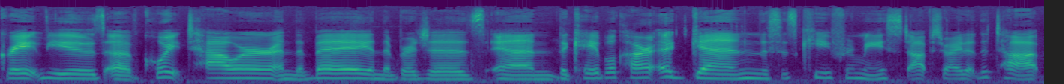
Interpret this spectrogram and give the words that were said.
Great views of Coit Tower and the bay and the bridges. And the cable car, again, this is key for me, stops right at the top.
